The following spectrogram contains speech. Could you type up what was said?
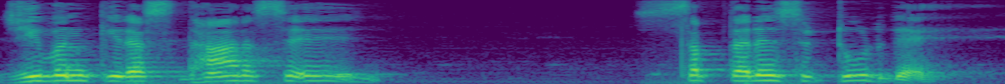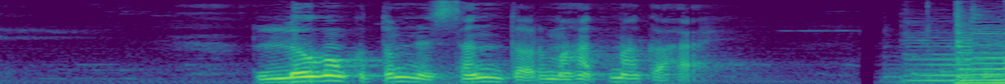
जीवन की रसधार से सब तरह से टूट गए। लोगों को तुमने संत और महात्मा कहा है।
